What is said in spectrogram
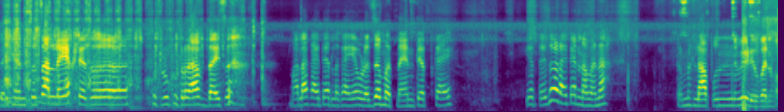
तर ह्यांचं चाललंय एकट्याचं खुटरू खुटरू आपदायचं. मला काय त्यातलं काय एवढं जमत नाही आणि त्यात काय येतंय जड आहे त्यांना म्हणा. तर म्हटलं आपण व्हिडिओ बनवा.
